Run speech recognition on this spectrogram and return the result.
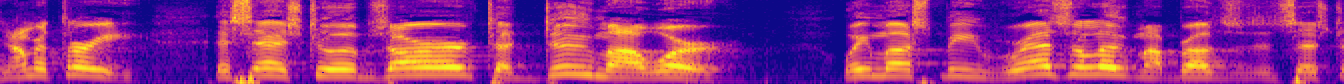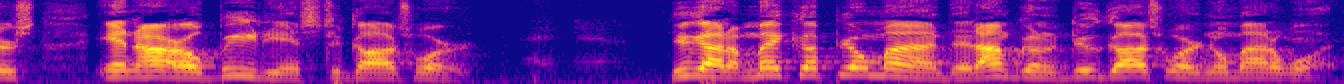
Number three, it says to observe, to do my word. We must be resolute, my brothers and sisters, in our obedience to God's word. Amen. You got to make up your mind that I'm going to do God's word no matter what.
